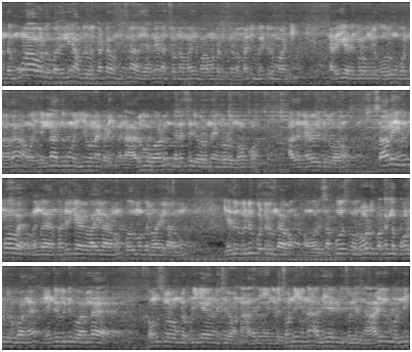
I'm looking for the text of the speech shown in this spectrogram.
அந்த மூணாவது பகுதியிலையும் அப்படி ஒரு கட்டம் வந்துச்சுன்னா அது ஏற்கனவே நான் சொன்ன மாதிரி மாமன்றத்தில் சொன்ன மாதிரி மீட்டர் மாட்டி நிறைய எடுக்கிறவங்களுக்கு ஒருங்கு பண்ணால் தான் அவன் எல்லாத்துக்கும் ஈவனாக கிடைக்கும். ஏன்னா அறுபது வார்டும் தினசரி வரும் தான் எங்களோட நோக்கம். அதை நிறைவேற்றிட்டு வரோம். சாலை இது போக உங்கள் பத்திரிகையாளர் வாயிலாகவும் பொதுமக்கள் வாயிலாகவும் எது விடுபட்டிருந்தாலும் ஒரு சப்போஸ் ரோடு பக்கத்தில் போட்டுட்டு இருப்பாங்க. எங்கள் வீட்டுக்கு வரல கவுன்சிலர் உங்களை பிடிக்காதுன்னு நினச்சிருவாங்க அதை நீங்கள் எங்கிட்ட சொன்னீங்கன்னா அதிகாரிகிட்ட சொல்லிடுங்க. ஆய்வு பண்ணி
